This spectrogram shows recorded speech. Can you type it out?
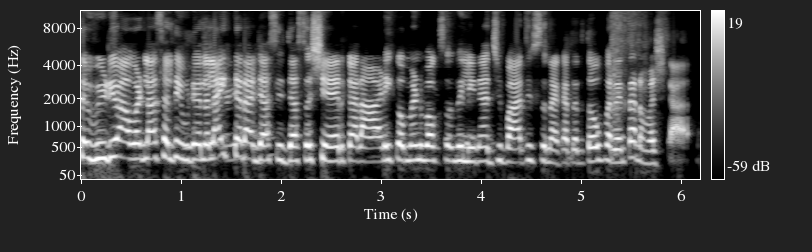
तर व्हिडिओ आवडला असेल तर व्हिडिओला लाईक करा. जास्तीत जास्त शेअर करा आणि कमेंट बॉक्समध्ये लिहिण्याची बात विसरू नका. तर तोपर्यंत नमस्कार.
